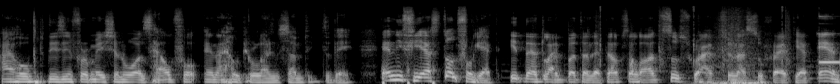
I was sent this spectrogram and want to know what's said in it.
I hope this information was helpful and I hope you learned something today. And if yes, don't forget, hit that like button, that helps a lot, subscribe to not yet, and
